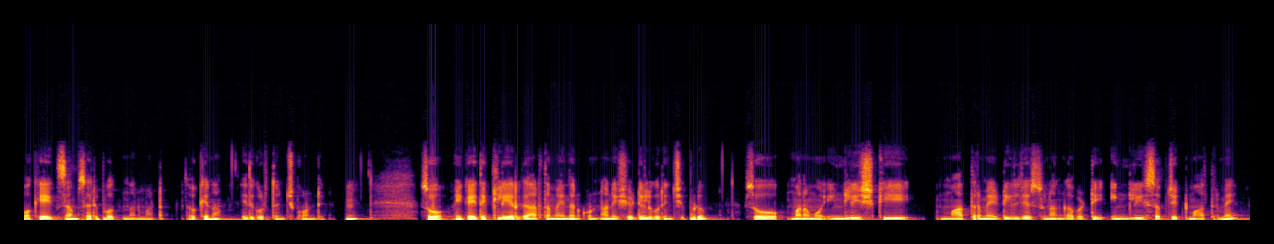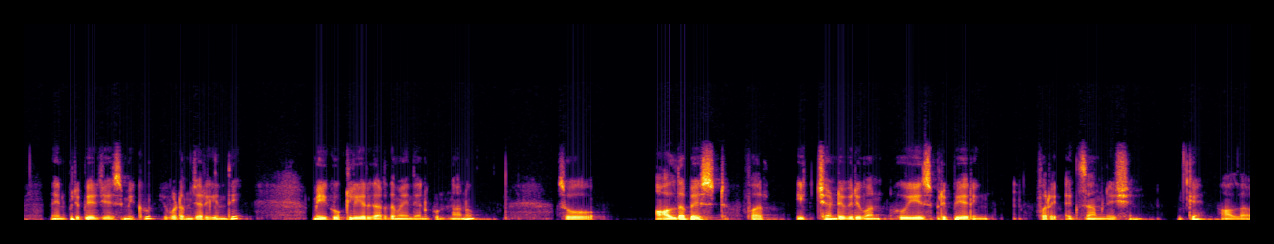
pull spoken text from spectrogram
ఒకే ఎగ్జామ్ సరిపోతుందనమాట. ఓకేనా? ఇది గుర్తుంచుకోండి. సో, మీకైతే క్లియర్‌గా అర్థమైంది అనుకుంటున్నాను ఈ షెడ్యూల్ గురించి ఇప్పుడు. సో, మనము ఇంగ్లీష్‌కి మాత్రమే డీల్ చేస్తున్నాం కాబట్టి ఇంగ్లీష్ సబ్జెక్ట్ మాత్రమే నేను ప్రిపేర్ చేసి మీకు ఇవ్వడం జరిగింది. మీకు క్లియర్‌గా అర్థమైంది అనుకుంటున్నాను. So, all the best for each and everyone who is preparing for examination. Okay. All the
